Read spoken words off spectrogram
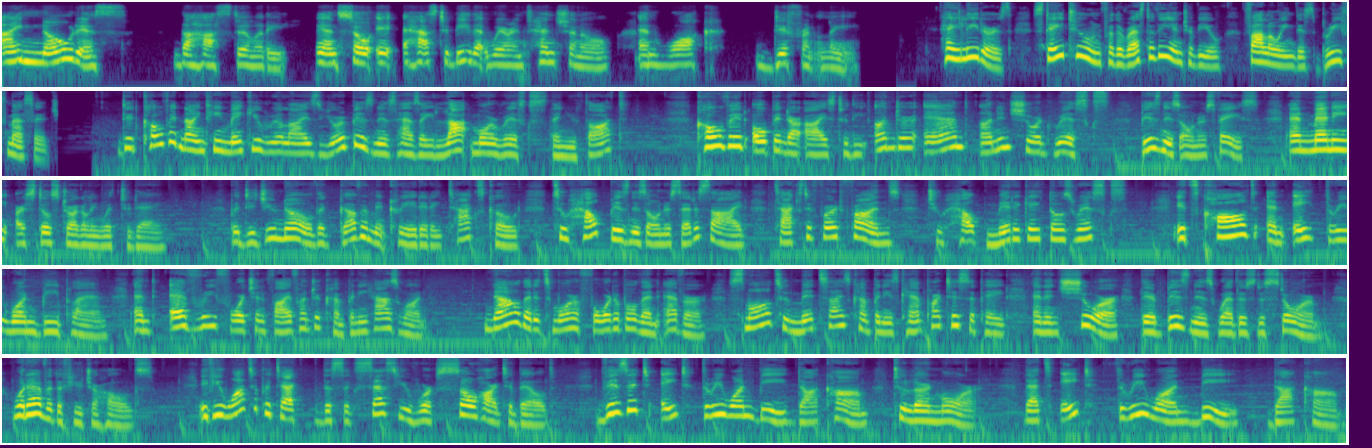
I notice the hostility. And so it has to be that we're intentional and walk differently. Hey, leaders, stay tuned for the rest of the interview following this brief message. Did COVID 19 make you realize your business has a lot more risks than you thought? COVID opened our eyes to the under and uninsured risks business owners face, and many are still struggling with today. But did you know the government created a tax code to help business owners set aside tax deferred funds to help mitigate those risks? It's called an 831B plan, and every Fortune 500 company has one. Now that it's more affordable than ever, small to mid sized companies can participate and ensure their business weathers the storm, whatever the future holds. If you want to protect the success you've worked so hard to build, visit 831b.com to learn more. That's 831b.com.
